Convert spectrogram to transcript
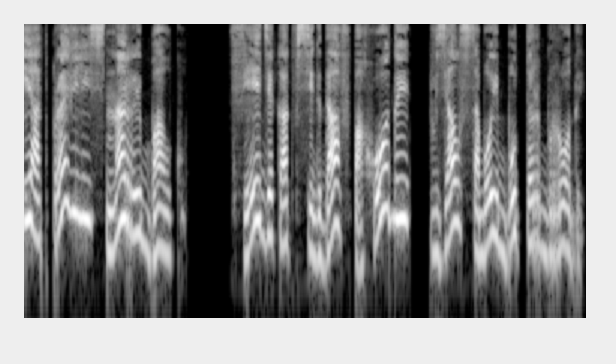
и отправились на рыбалку. Федя, как всегда, в походы взял с собой бутерброды.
